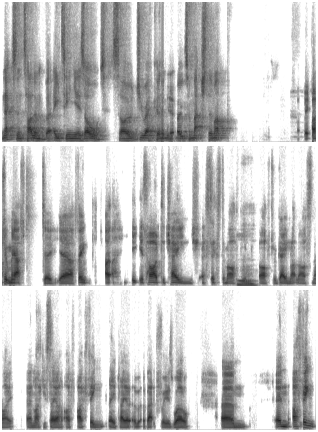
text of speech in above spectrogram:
an excellent talent, but 18 years old. So, do you reckon yeah. we'll go to match them up? I think we have to. Yeah, I think it's hard to change a system after mm. after a game like last night. And like you say, I, I think they play a, a back three as well. Um, and I think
